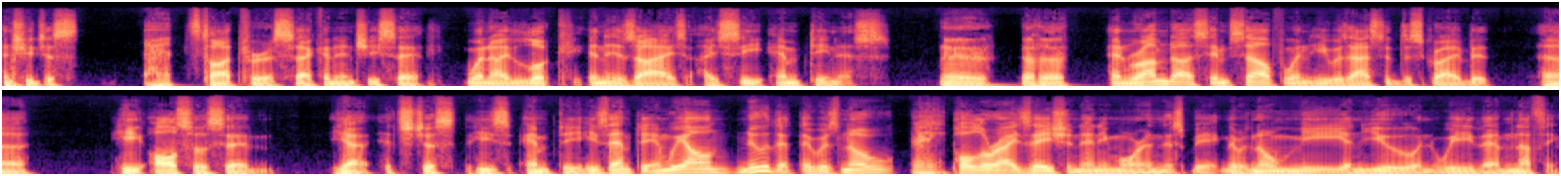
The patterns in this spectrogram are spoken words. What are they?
And she just thought for a second and she said, When I look in his eyes, I see emptiness. Uh, uh-huh. And Ram Dass himself, when he was asked to describe it, uh, he also said, Yeah, it's just, he's empty. He's empty. And we all knew that there was no polarization anymore in this being. There was no me and you and we, them, nothing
